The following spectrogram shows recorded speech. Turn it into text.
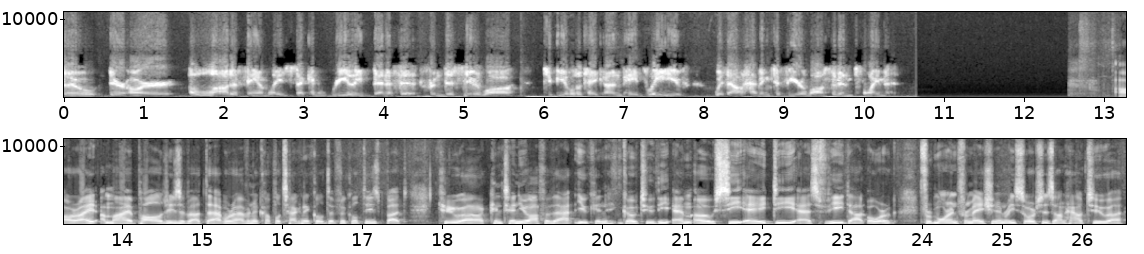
So there are a lot of families that can really benefit from this new law to be able to take unpaid leave without having to fear loss of employment. All right, my apologies about that. We're having a couple technical difficulties, but to uh, continue off of that, you can go to the mocadsv.org for more information and resources on how to uh,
